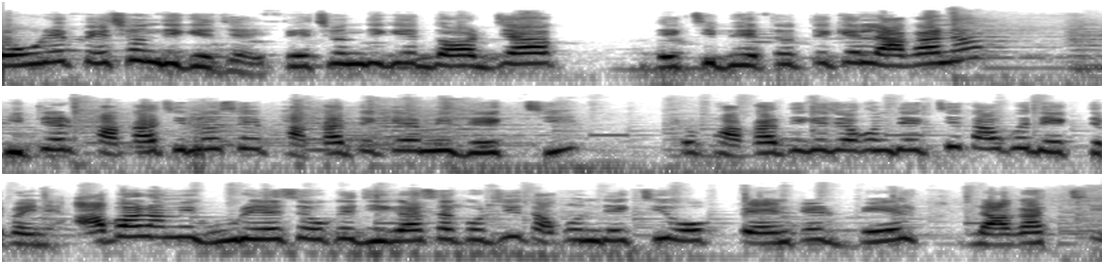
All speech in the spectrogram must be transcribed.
দৌড়ে পেছন দিকে যাই। পেছন দিকে দরজা দেখছি, ভেতর থেকে লাগানো। ইটের ফাঁকা ছিল, সেই ফাঁকা থেকে আমি দেখছি। তো ফাঁকা থেকে যখন দেখছি, কাউকে দেখতে পাইনি। আবার আমি ঘুরে এসে ওকে জিজ্ঞাসা করছি, তখন দেখছি ও প্যান্টের বেল্ট লাগাচ্ছে,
